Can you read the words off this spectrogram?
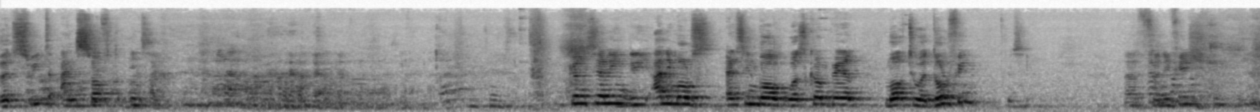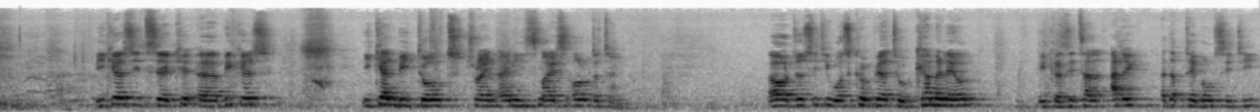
but sweet and soft inside. Concerning the animals, Helsingborg was compared more to a dolphin, a funny fish, because it's a, uh, because he can be taught, trained, and he smiles all the time. Or the city was compared to a chameleon because it's an ad- adaptable city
